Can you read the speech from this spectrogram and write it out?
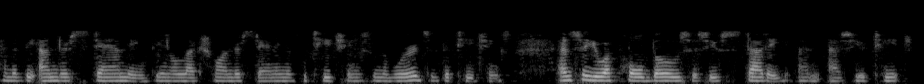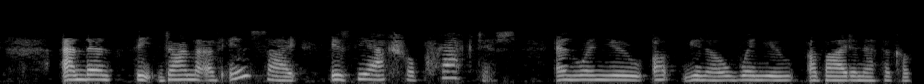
kind of the understanding, the intellectual understanding of the teachings and the words of the teachings. And so you uphold those as you study and as you teach. And then the dharma of insight is the actual practice. And when you, uh, you know, when you abide in ethical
